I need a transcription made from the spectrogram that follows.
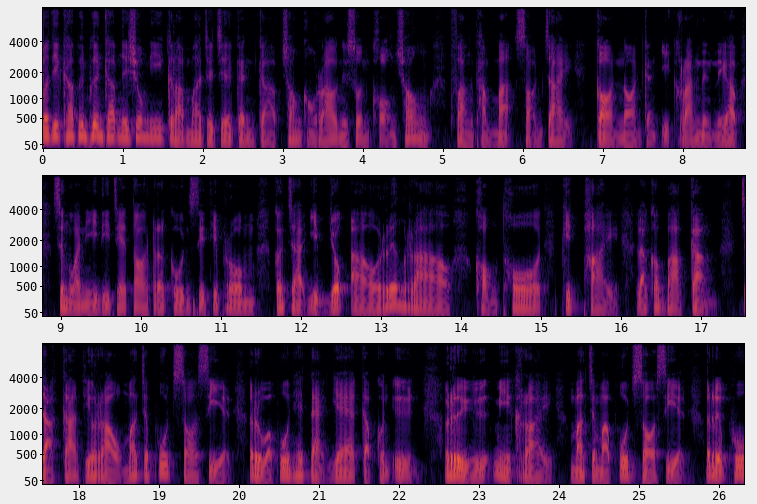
วัสดีครับเพื่อนๆครับในช่วงนี้กลับมาจะเจอกันกับช่องของเราในส่วนของช่องฟังธรรมะสอนใจ ก่อนนอนกันอีกครั้งหนึ่งนะครับ ซึ่งวันนี้ดีเจต่อตระกูลสิทธิพรม ก็จะหยิบยกเอาเรื่องราวของโทษ พิษภัย แล้วก็บาปกรรม จากการที่เรามักจะพูดส่อเสียด หรือว่าพูดให้แตกแยกกับคนอื่น หรือมีใครมักจะมาพูดส่อเสียด หรือพู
